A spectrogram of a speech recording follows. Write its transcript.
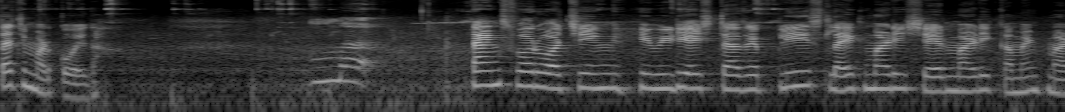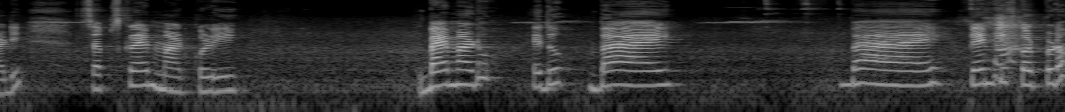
ಟಚ್ ಮಾಡ್ಕೋ ಈಗ. ಥ್ಯಾಂಕ್ಸ್ ಫಾರ್ ವಾಚಿಂಗ್ ಈ ವಿಡಿಯೋ ಇಷ್ಟ ಆದರೆ ಪ್ಲೀಸ್ ಲೈಕ್ ಮಾಡಿ ಶೇರ್ ಮಾಡಿ ಕಮೆಂಟ್ ಮಾಡಿ. ಸಬ್ಸ್ಕ್ರೈಬ್ ಮಾಡ್ಕೊಳ್ಳಿ. ಬಾಯ್ ಮಾಡು. ಇದು ಬಾಯ್ ಬಾಯ್ ಪ್ಲೇನ್ ಕಿಸ್ ಕೊಟ್ಬಿಡು.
